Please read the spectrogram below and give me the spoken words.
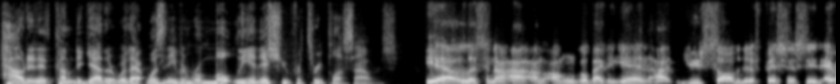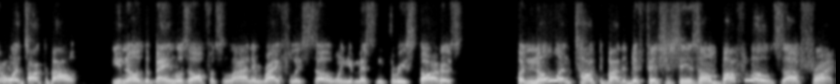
how did it come together where that wasn't even remotely an issue for three plus hours? Yeah, listen, I, am going to go back again. I, you saw the deficiencies. Everyone talked about, you know, the Bengals' offensive line, and rightfully so when you're missing three starters. But no one talked about the deficiencies on Buffalo's uh, front.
